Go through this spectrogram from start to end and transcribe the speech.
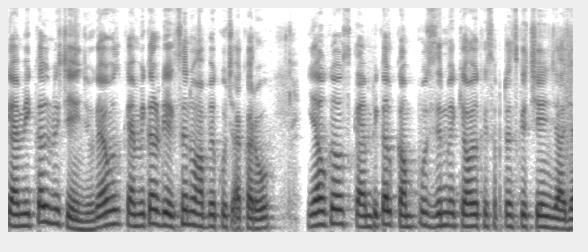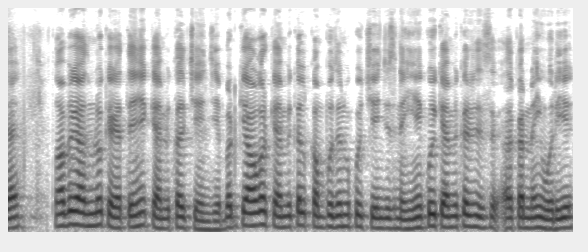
केमिकल में चेंज हो गया, उस केमिकल रिएक्शन वहाँ पे कुछ अकर हो, या क्या उस केमिकल कंपोजिशन में क्या हो कि सब्सटेंस के चेंज आ जाए तो वहाँ पे हम लोग कहते हैं केमिकल चेंज है। बट क्या होगा केमिकल कंपोजिशन में कोई चेंजेस नहीं है, कोई केमिकल अकर नहीं हो रही है।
